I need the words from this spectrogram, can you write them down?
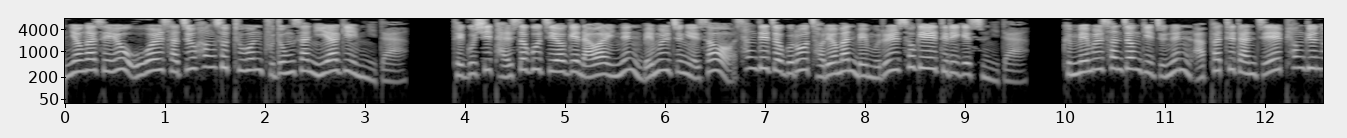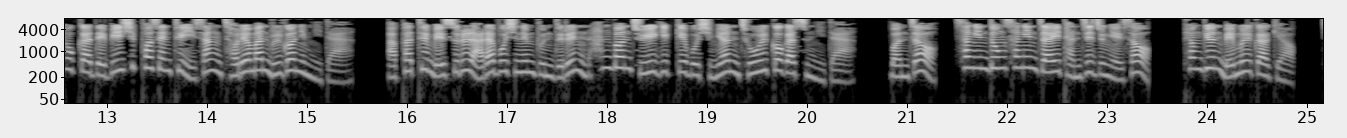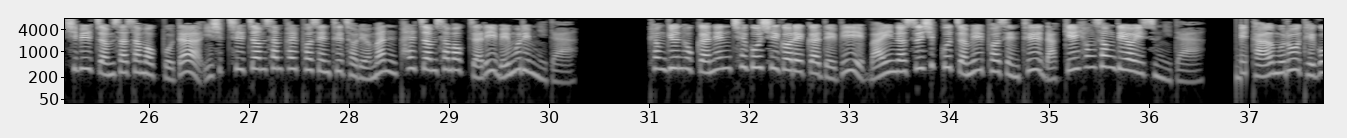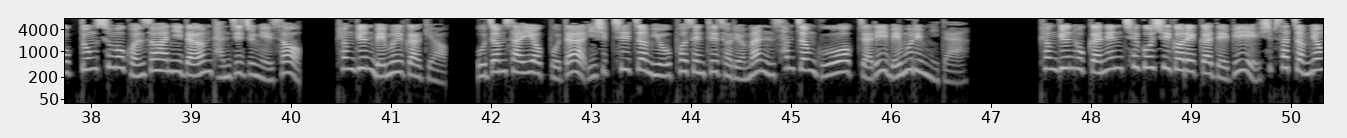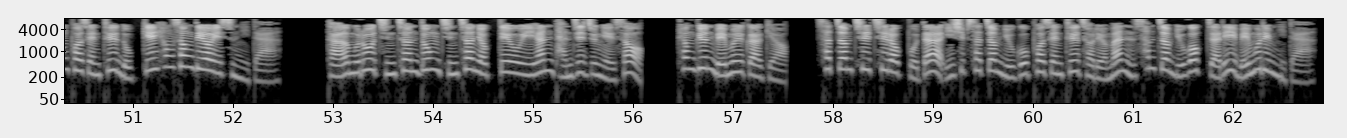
안녕하세요. 5월 사주 황소투혼 부동산 이야기입니다. 대구시 달서구 지역에 나와 있는 매물 중에서 상대적으로 저렴한 매물을 소개해 드리겠습니다. 급매물 선정 기준은 아파트 단지의 평균 호가 대비 10% 이상 저렴한 물건입니다. 아파트 매수를 알아보시는 분들은 한번 주의 깊게 보시면 좋을 것 같습니다. 먼저 상인동 상인자의 단지 중에서 평균 매물 가격 11.43억보다 27.38% 저렴한 8.3억짜리 매물입니다. 평균 호가는 최고 실거래가 대비 마이너스 19.1% 낮게 형성되어 있습니다. 다음으로 대곡동 수모 권서한이 다음 단지 중에서 평균 매물 가격 5.42억보다 27.25% 저렴한 3.95억짜리 매물입니다. 평균 호가는 최고 실거래가 대비 14.0% 높게 형성되어 있습니다. 다음으로 진천동 진천역대우 이한 단지 중에서 평균 매물 가격 4.77억보다 24.65% 저렴한 3.6억짜리 매물입니다.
